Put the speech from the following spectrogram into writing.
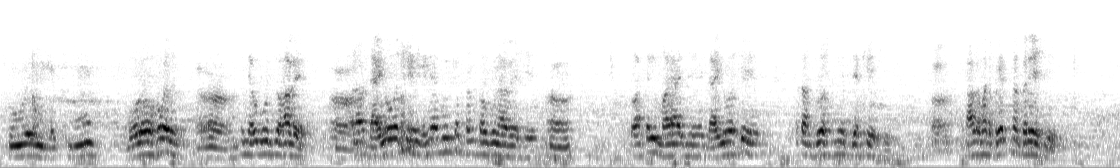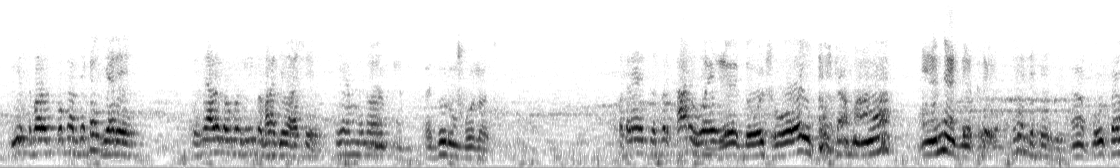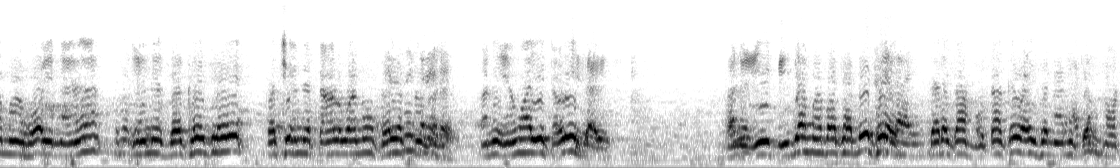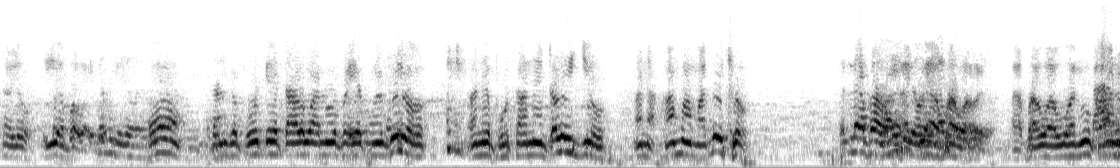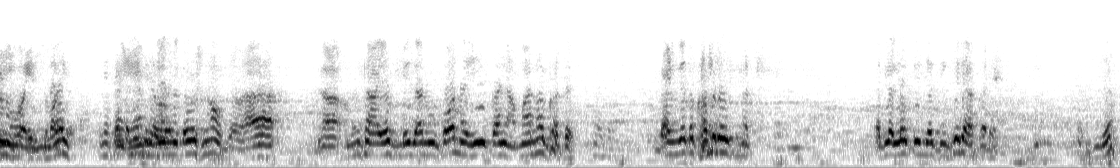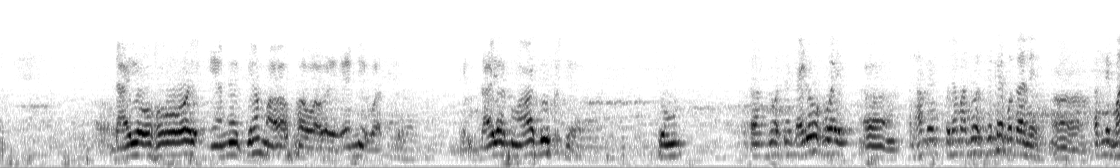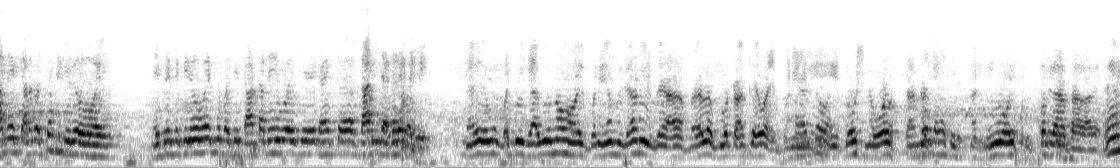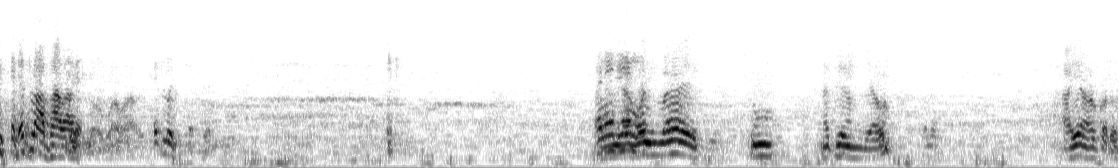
શું આવ્યું? લક્ષ્મણ ભોળો હોય. હા. એને અવગુણ તો આવે. ડાયો છે એને અવગુણ તો સંત અવગુણ આવે છે. તો આ કઈ મહારાજ છે? ડાયો છે? છતાં દોષ ને દેખે છે. કાઢવા માટે પ્રયત્ન કરીએ છીએ. એ તમારો પ્રોગ્રામ દેખાય જયારે તો ત્યારે લોકો એ તો જેવા હશે. એમ અધૂરું બોલો છો. ખારું હોય જે દોષ હોય પોતામાં એને દેખે. છે. પોતામાં હોય ને એને દેખે છે. પછી એને ટાળવાનો પ્રયત્ન કરે અને એમાં એ ટળી જાય અને એ બીજામાં પાછા દેખે દરેક આ મોટા કહેવાય છે ને કેમ? નોટળ્યો એ અભાવાય. હા કારણ કે પોતે ટાળવાનો પ્રયત્ન કર્યો અને પોતાને ટળી ગયો અને આમાં દેખ્યો એટલે અભાવ આવે. અભાવ આવે. અભાવ આવવાનું કારણ હોય. દોષ નો કહેવાય. આ એકબીજાનું કોને એ કઈ આમાં ન ઘટે. કારણ કે તો ખબર જ નથી. એટલે લેતી દેતી કર્યા કરે. ડાયો હોય એને કેમ અભાવ આવે? એની વાત છે. ડાયા નું આ દુઃખ છે. શું? કાઢ્યો હોય દોષ દેખાય પોતાને. એટલે માને કે આનો દોષ કેમ નીકળ્યો હોય? એ રીતે કર્યો હોય કે પછી ટાટા નહીં હોય કે કંઈક ગાડી જાય ઘરે પછી? એવું બધું જાદુ ન હોય પણ એમ જાણે કે આ પહેલા મોટા કહેવાય પણ એ- દોષ ને ઓળખતા નથી. હું ઓળખું. એટલો અભાવ આવે. હે? એટલો અભાવ આવે. એટલો જ શું નથી સમજાવો આયા કરો.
